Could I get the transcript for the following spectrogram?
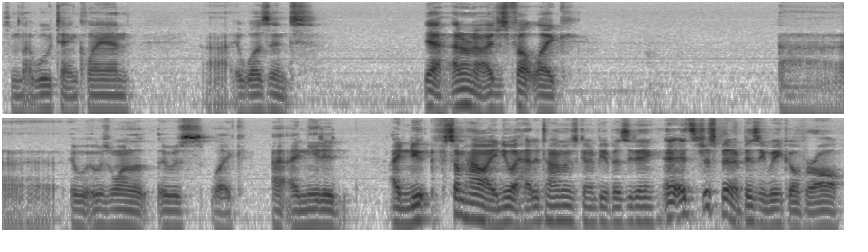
some of the Wu Tang Clan. Uh, it wasn't, yeah, I don't know. I just felt like uh, it, it, was one of the, it was like I, I, needed I knew somehow I knew ahead of time it was going to be a busy day. And it's just been a busy week overall.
